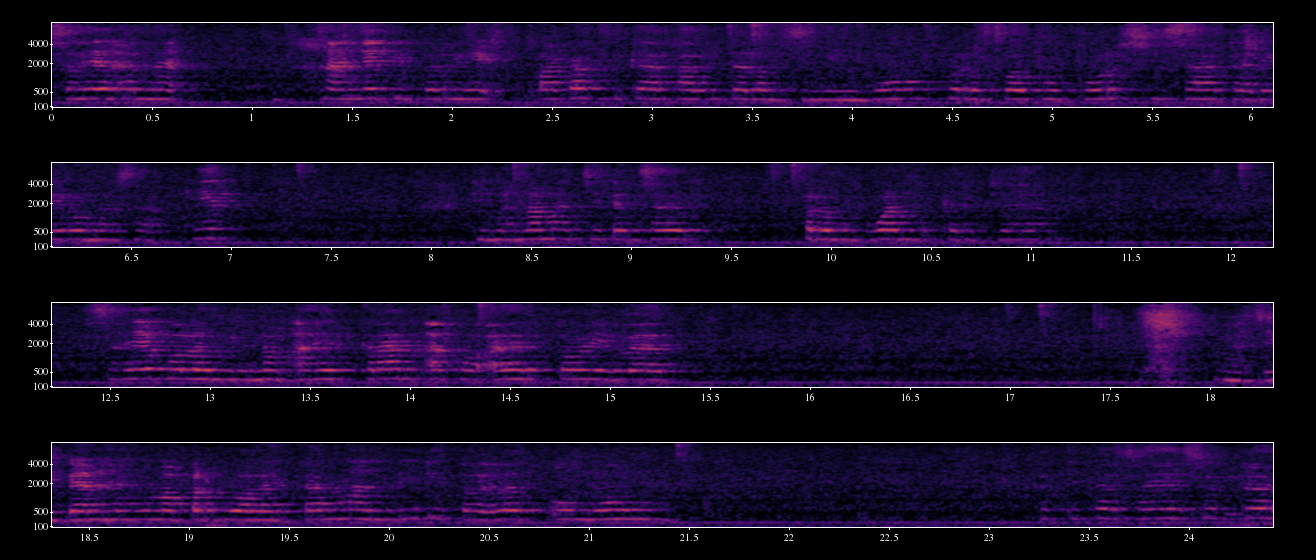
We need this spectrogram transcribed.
Saya hanya hanya diberi makan tiga kali dalam seminggu berupa bubur sisa dari rumah sakit di mana majikan saya perempuan bekerja. Saya boleh minum air keran atau air toilet. Majikan hanya memperbolehkan mandi di toilet umum. Ketika saya sudah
